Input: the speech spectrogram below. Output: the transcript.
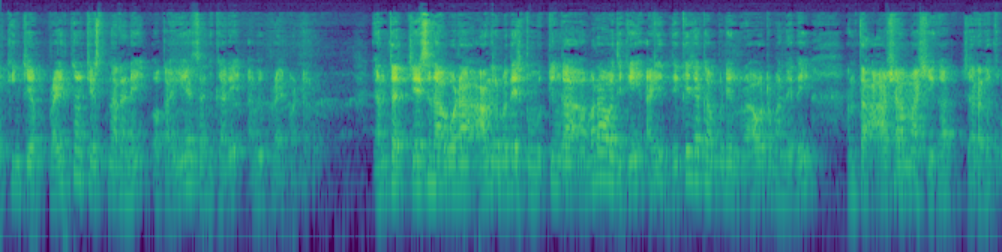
ఎక్కించే ప్రయత్నం చేస్తున్నారని ఒక ఐఏఎస్ అధికారి అభిప్రాయపడ్డారు. ఎంత చేసినా కూడా ఆంధ్రప్రదేశ్కు ముఖ్యంగా అమరావతికి ఐదు దిగ్గజ కంపెనీలు రావటం అనేది అంత ఆషామాషిగా జరగదు.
